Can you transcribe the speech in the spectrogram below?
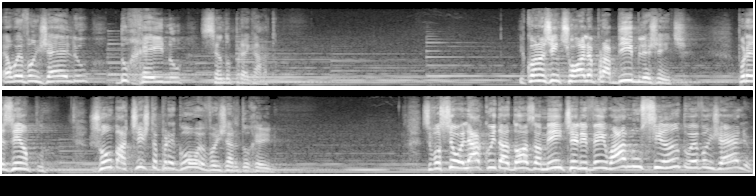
É o Evangelho do reino sendo pregado. E quando a gente olha para a Bíblia, gente, por exemplo, João Batista pregou o Evangelho do reino. Se você olhar cuidadosamente, ele veio anunciando o Evangelho.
